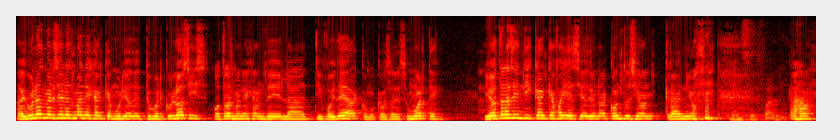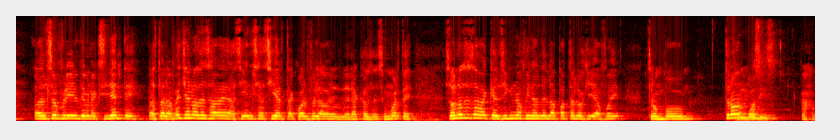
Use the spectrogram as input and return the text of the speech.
Algunas versiones manejan que murió de tuberculosis, otras manejan de la tifoidea como causa de su muerte, y otras indican que falleció de una contusión cráneo. Ajá, al sufrir de un accidente. Hasta la fecha no se sabe a ciencia cierta cuál fue la verdadera causa de su muerte. Solo se sabe que el signo final de la patología fue trombo... trom- Trombosis. Ajá,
